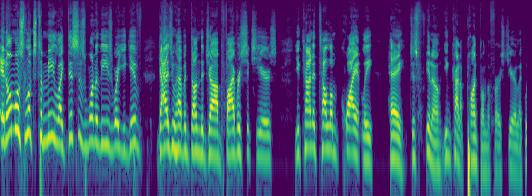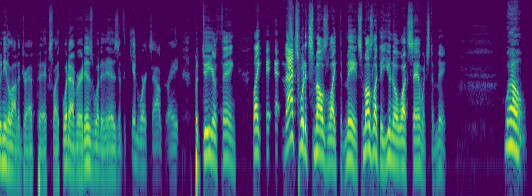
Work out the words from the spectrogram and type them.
it almost looks to me like this is one of these where you give guys who haven't done the job five or six years, you kind of tell them quietly, hey, just, you know, you can kind of punt on the first year. Like, we need a lot of draft picks. Like, whatever. It is what it is. If the kid works out, great. But do your thing. Like, it, that's what it smells like to me. It smells like a you know what sandwich to me. Well,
